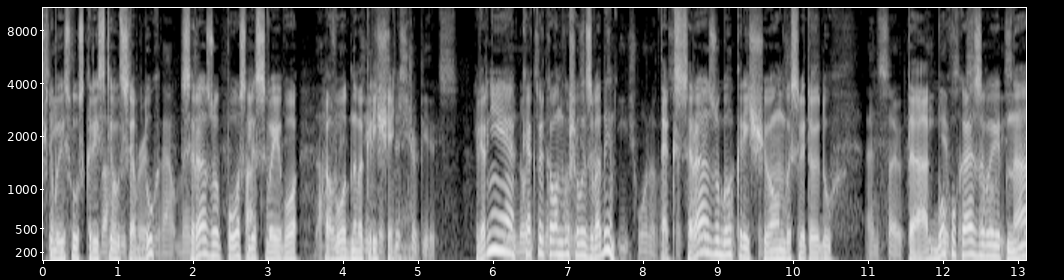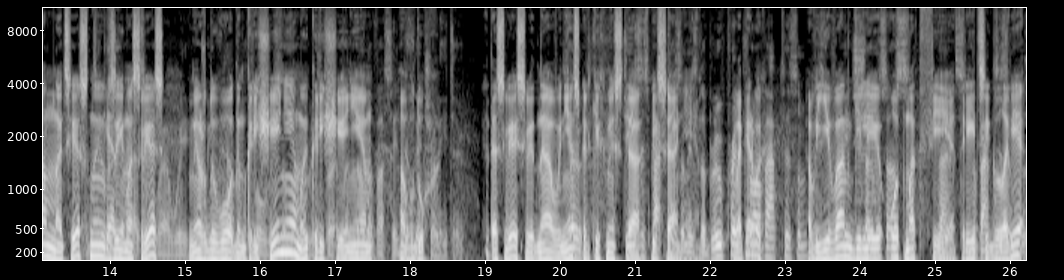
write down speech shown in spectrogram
чтобы Иисус крестился в дух сразу после своего водного крещения. Вернее, как только он вышел из воды, так сразу был крещен во Святой Дух. Так Бог указывает нам на тесную взаимосвязь между водным крещением и крещением в Дух. Эта связь видна в нескольких местах Писания. Во-первых, в Евангелии от Матфея, 3 главе,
